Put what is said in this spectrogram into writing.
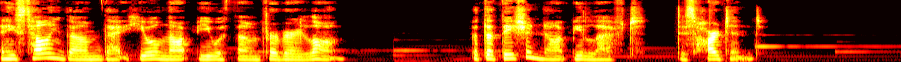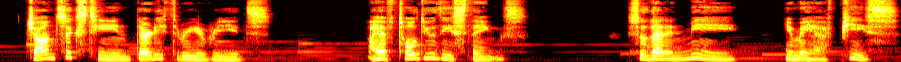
and he's telling them that he will not be with them for very long, but that they should not be left disheartened. John 16:33 reads, I have told you these things so that in me you may have peace.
